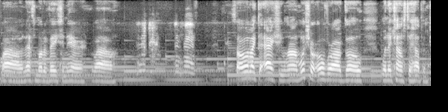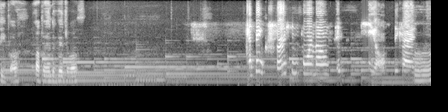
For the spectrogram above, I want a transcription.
Wow, that's motivation there. Wow. Mm-hmm. Mm-hmm. So I would like to ask you, um, what's your overall goal when it comes to helping people, helping individuals? I think first and foremost, it's heal because mm-hmm.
